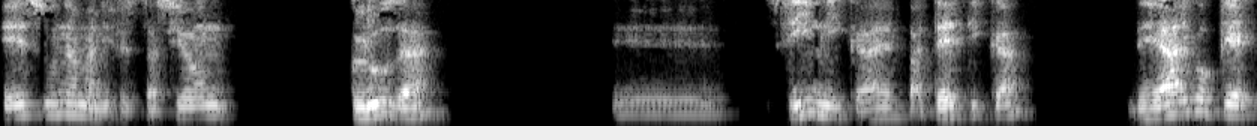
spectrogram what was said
es una manifestación cruda, cínica, patética, de algo que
